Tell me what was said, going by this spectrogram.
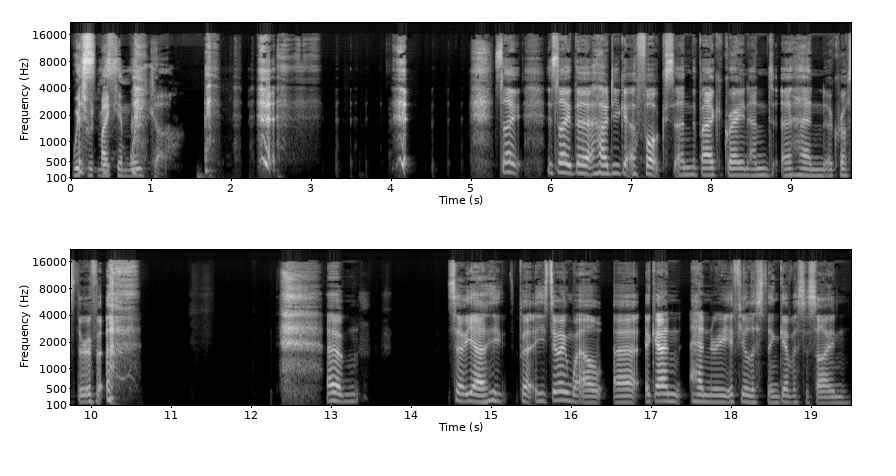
which It's- would make it's- him weaker. It's like it's like the how do you get a fox and the bag of grain and a hen across the river? um so yeah, he but he's doing well. Uh again, Henry, if you're listening, give us a sign.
